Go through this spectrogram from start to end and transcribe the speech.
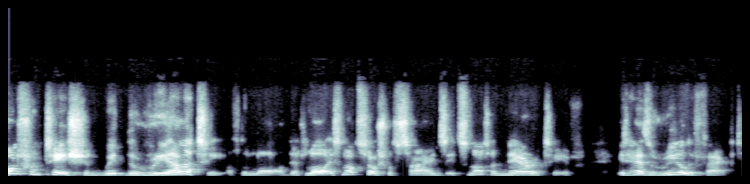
confrontation with the reality of the law, that law is not social science, it's not a narrative, it has a real effect.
